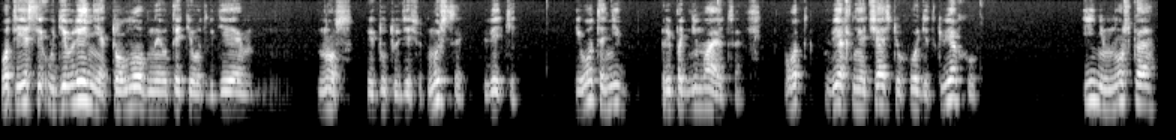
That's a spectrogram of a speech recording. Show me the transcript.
Вот если удивление, то лобные вот эти вот, где нос, идут вот здесь вот мышцы, веки. И вот они приподнимаются. Вот верхняя часть уходит кверху и немножко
